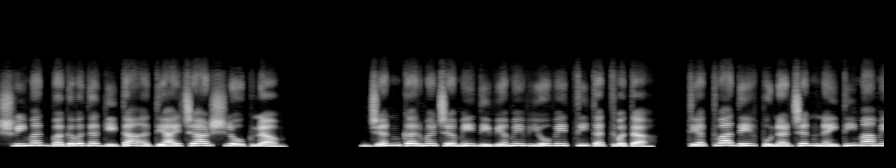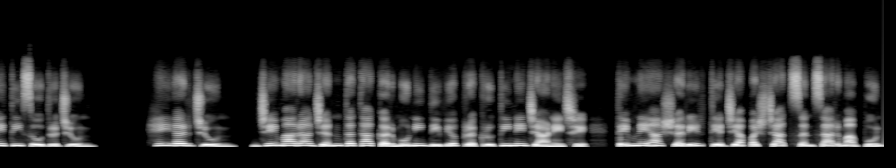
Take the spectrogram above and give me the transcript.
શ્રીમદ ભગવદ ગીતા અધ્યાય ચાર શ્લોક નવ. જન્મ કર્મ ચ મે દિવ્યમેવ યો વેત્તિ તત્વતઃ. ત્યક્ત્વા દેહ પુનર્જન નૈતિ મામેતિ સોદ્રજુન. હે અર્જુન, જે મારા જન્મ તથા કર્મોની દિવ્ય પ્રકૃતિને જાણે છે, તેમને આ શરીર ત્યજ્યા પશ્ચાત સંસારમાં પુન,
